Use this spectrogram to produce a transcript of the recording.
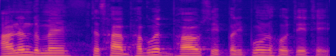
आनंदमय तथा भगवत भाव से परिपूर्ण होते थे।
